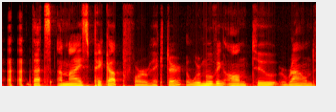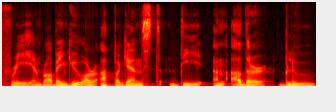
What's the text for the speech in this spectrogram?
that's a nice pickup for Victor. We're moving on to round three, and Robin, you are up against the another blue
